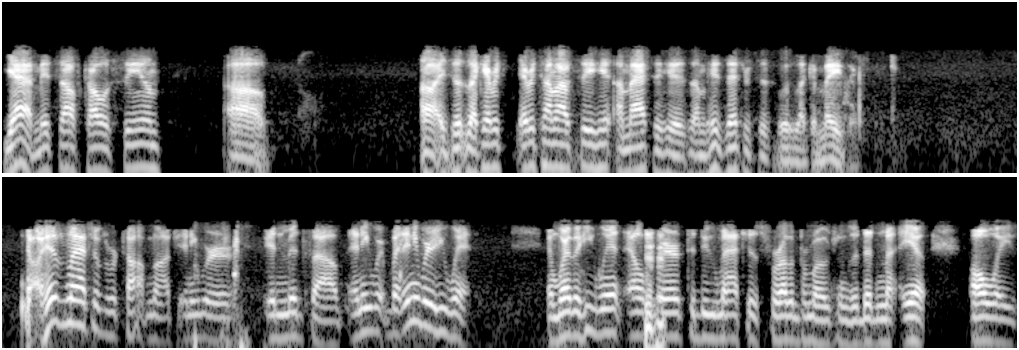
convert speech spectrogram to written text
yeah, Mid South Coliseum. Uh, uh, it's just like every every time I see him, a match of his, um, his entrances was like amazing. no, his matches were top notch anywhere in Mid South, anywhere, but anywhere he went. And whether he went elsewhere to do matches for other promotions, it didn't matter. Always.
